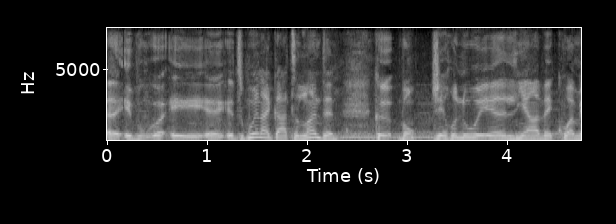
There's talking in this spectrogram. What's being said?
euh, et, et, et it's when I got to London que bon, j'ai renoué euh, lien avec Kwame.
